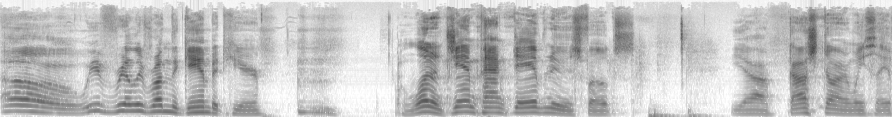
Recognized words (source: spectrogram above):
oh, we've really run the gambit here. What a jam-packed day of news, folks. Yeah, Gosh darn, we say.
